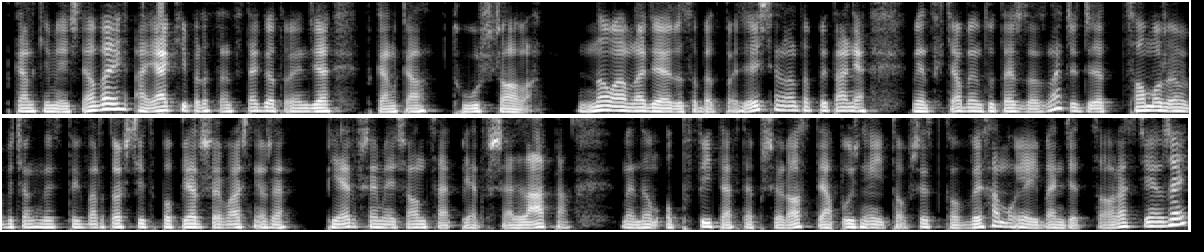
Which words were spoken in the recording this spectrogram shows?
tkanki mięśniowej, a jaki procent z tego to będzie tkanka tłuszczowa? No, mam nadzieję, że sobie odpowiedzieliście na to pytanie, więc chciałbym tu też zaznaczyć, że co możemy wyciągnąć z tych wartości, to po pierwsze właśnie, że pierwsze miesiące, pierwsze lata będą obfite w te przyrosty, a później to wszystko wyhamuje i będzie coraz ciężej.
